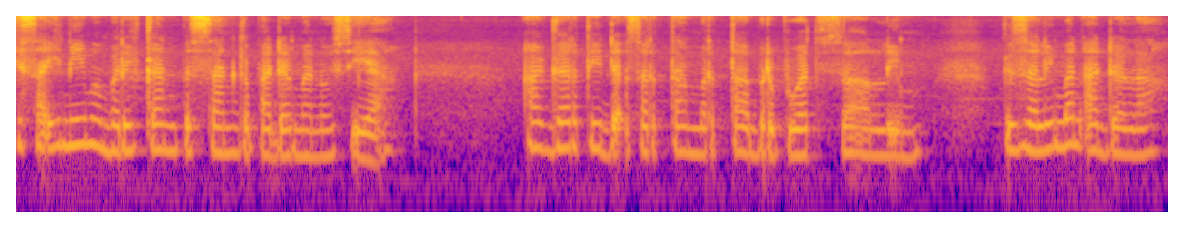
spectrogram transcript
Kisah ini memberikan pesan kepada manusia agar tidak serta-merta berbuat zalim, Kezaliman adalah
